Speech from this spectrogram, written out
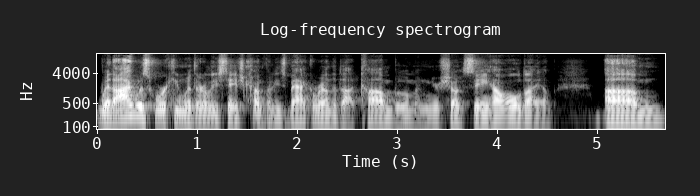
when I was working with early stage companies back around the dot com boom, and you're seeing how old I am, um,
